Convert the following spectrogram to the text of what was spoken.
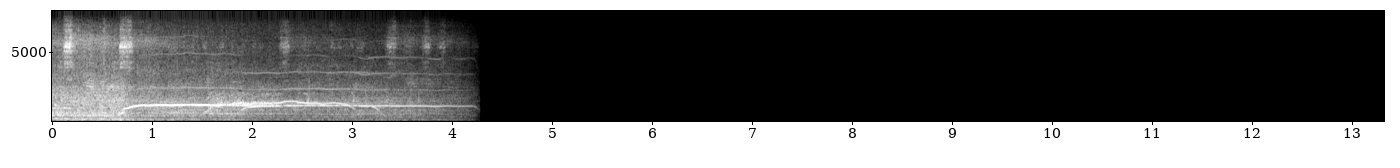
Gracias.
